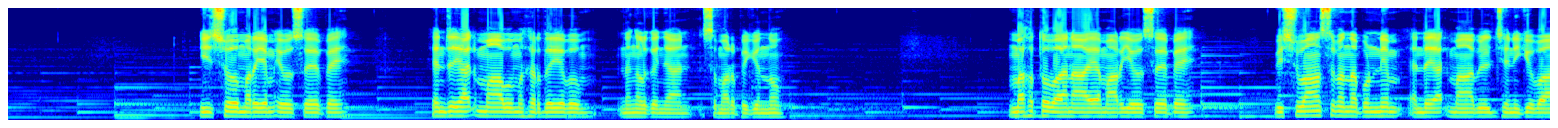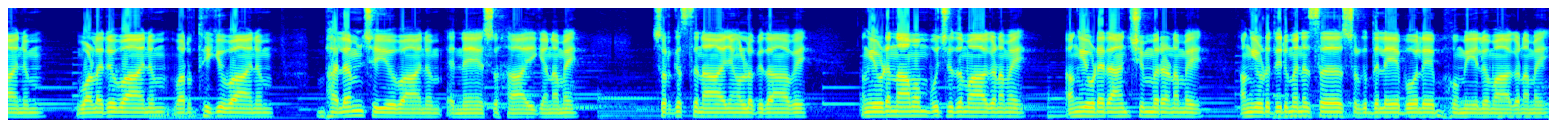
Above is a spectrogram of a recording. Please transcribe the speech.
ഈശോ മറിയം യോസേപ്പെ എന്റെ ആത്മാവും ഹൃദയവും നിങ്ങൾക്ക് ഞാൻ സമർപ്പിക്കുന്നു. മഹത്വവാനായ മാറിയോസേപ്പെ യൗസേപ്പെ വിശ്വാസമെന്ന പുണ്യം എന്റെ ആത്മാവിൽ ജനിക്കുവാനും വളരുവാനും വർദ്ധിക്കുവാനും ഫലം ചെയ്യുവാനും എന്നെ സഹായിക്കണമേ. സ്വർഗസ്ഥനായ ഞങ്ങളുടെ പിതാവേ അങ്ങയുടെ നാമം പൂജിതമാകണമേ അങ്ങയുടെ രാജ്യം വരണമേ അങ്ങയുടെ തിരുമനസ് സ്വർഗത്തിലെ പോലെ ഭൂമിയിലുമാകണമേ.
